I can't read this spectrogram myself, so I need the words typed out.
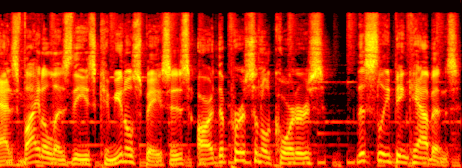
As vital as these communal spaces are the personal quarters, the sleeping cabins.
